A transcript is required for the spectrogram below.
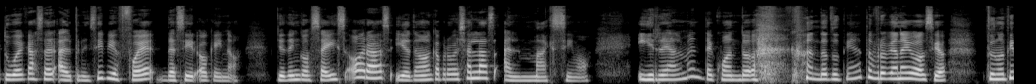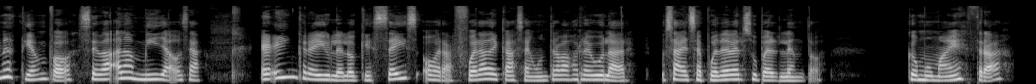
tuve que hacer al principio fue decir, ok, no, yo tengo seis horas y yo tengo que aprovecharlas al máximo. Y realmente cuando, cuando tú tienes tu propio negocio, tú no tienes tiempo, se va a la milla. O sea, es increíble lo que seis horas fuera de casa en un trabajo regular, o sea, se puede ver súper lento. Como maestra,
